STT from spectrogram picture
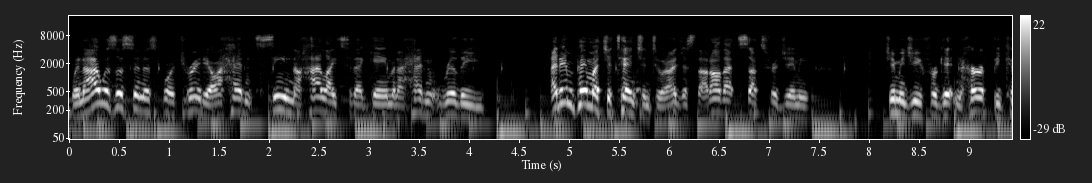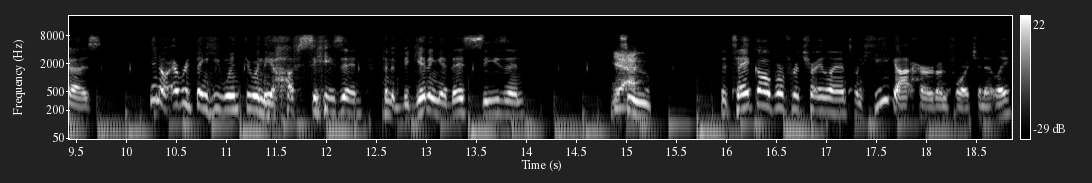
when I was listening to sports radio, I hadn't seen the highlights to that game, and I hadn't really, I didn't pay much attention to it. I just thought, oh, that sucks for Jimmy, Jimmy G for getting hurt because, you know, everything he went through in the offseason and the beginning of this season Yeah. to to take over for Trey Lance when he got hurt, unfortunately,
